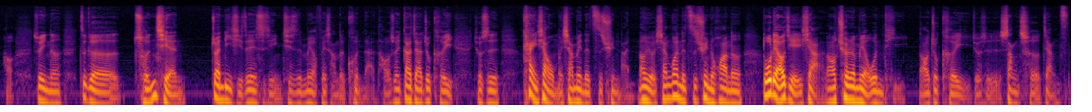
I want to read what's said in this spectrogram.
好，所以呢，这个存钱赚利息这件事情其实没有非常的困难，好，所以大家就可以就是看一下我们下面的资讯栏，然后有相关的资讯的话呢，多了解一下，然后确认没有问题，然后就可以就是上车这样子。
